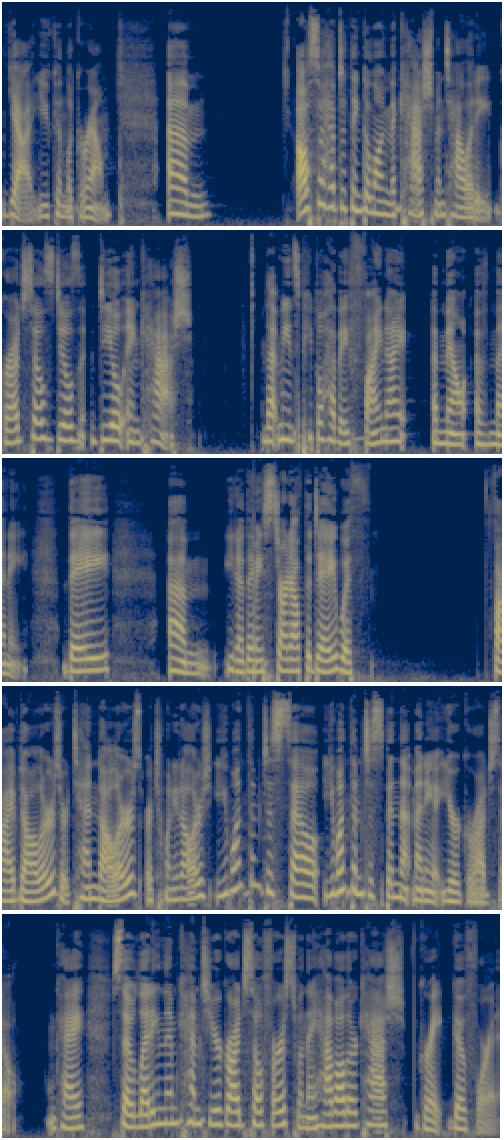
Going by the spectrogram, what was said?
yeah you can look around. Um, also have to think along the cash mentality. Garage sales deals deal in cash. That means people have a finite amount of money. They um, you know they may start out the day with $5 or $10 or $20, you want them to sell, you want them to spend that money at your garage sale. Okay. So letting them come to your garage sale first when they have all their cash, great, go for it.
